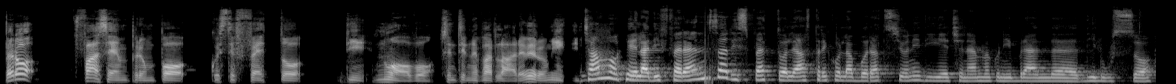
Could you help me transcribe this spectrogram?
però fa sempre un po' questo effetto di nuovo sentirne parlare, vero Miki? Diciamo che la differenza rispetto alle altre collaborazioni di H&M con i brand di lusso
